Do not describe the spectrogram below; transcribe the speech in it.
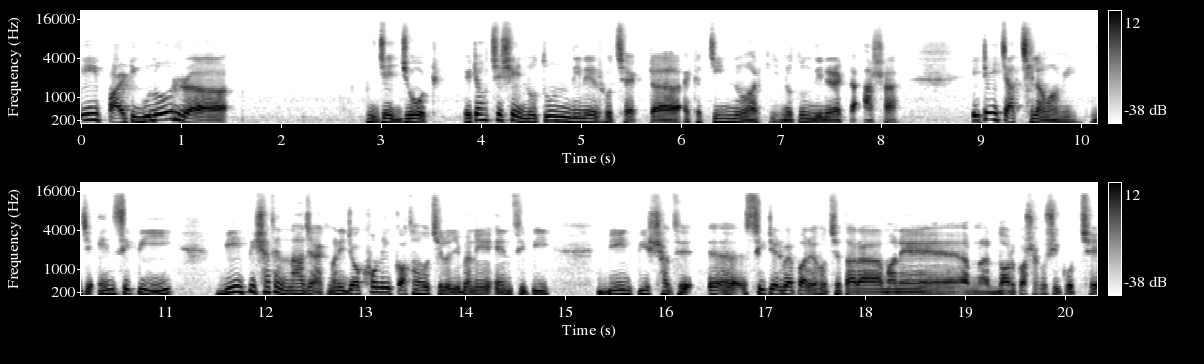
এই পার্টিগুলোর যে জোট, এটা হচ্ছে সেই নতুন দিনের হচ্ছে একটা একটা চিহ্ন আর কি, নতুন দিনের একটা আশা। এটাই চাচ্ছিলাম আমি যে এনসিপি বিএনপির সাথে না যাক। মানে যখনই কথা হচ্ছিল যে মানে এনসিপি বিএনপির সাথে সিটের ব্যাপারে হচ্ছে তারা মানে আপনার দর কষাকষি করছে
